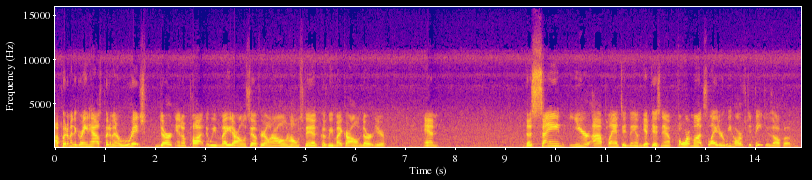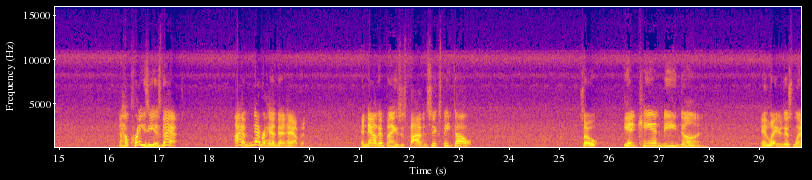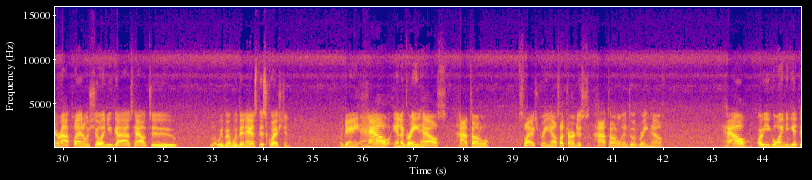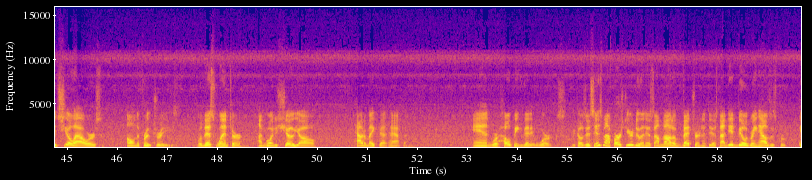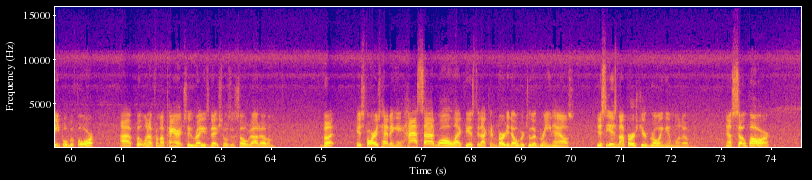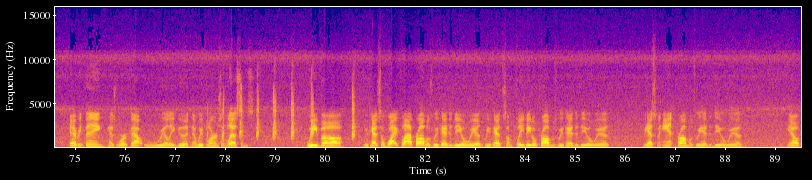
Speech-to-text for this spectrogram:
I put them in the greenhouse, put them in a rich dirt in a pot that we made our own self here on our own homestead because we make our own dirt here. And the same year I planted them, get this now, four months later we harvested peaches off of them. Now how crazy is that? I have never had that happen. And now them things is five and six feet tall. So it can be done. And later this winter I plan on showing you guys how to, we've been, we've been asked this question. Well Danny, how in a greenhouse, high tunnel slash greenhouse. I turned this high tunnel into a greenhouse. How are you going to get the chill hours on the fruit trees? Well, this winter, I'm going to show y'all how to make that happen. And we're hoping that it works because this is my first year doing this. I'm not a veteran at this. And I did build greenhouses for people before. I put one up for my parents who raised vegetables and sold out of them. But as far as having a high sidewall like this that I converted over to a greenhouse, this is my first year growing in one of them. Now so far, everything has worked out really good. Now we've learned some lessons. We've uh, we've had some white fly problems we've had to deal with. We've had some flea beetle problems we've had to deal with. We had some ant problems we had to deal with. You know,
